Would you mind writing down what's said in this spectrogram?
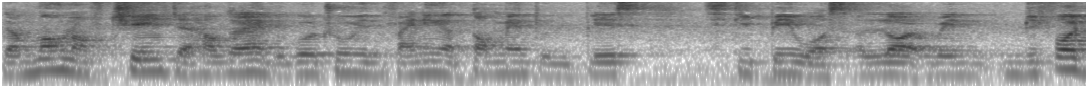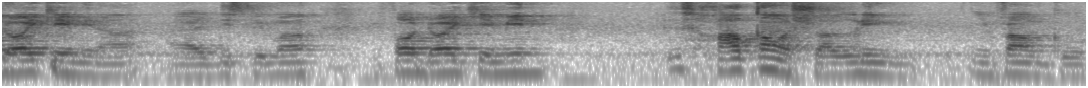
The amount of change that Hougang had to go through in finding a top man to replace Stipe was a lot. When before Doi came in, uh, uh, disclaimer, before Doi came in, Hougang was struggling in front of goal.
